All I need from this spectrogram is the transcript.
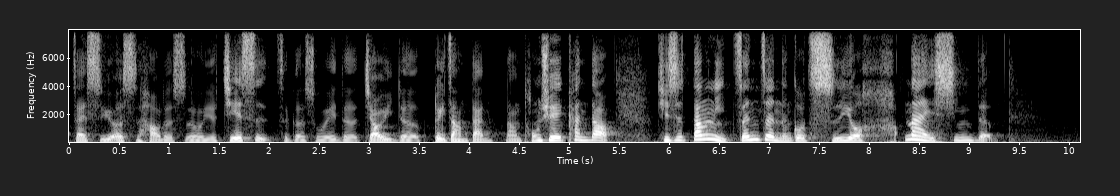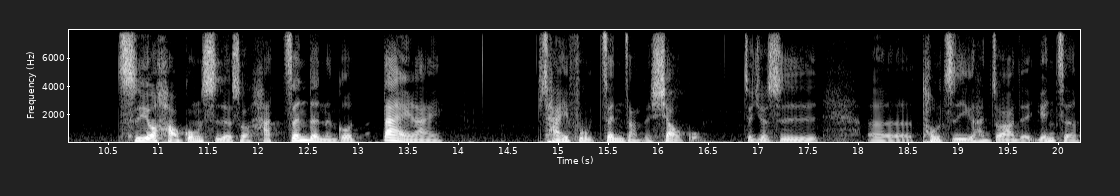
在十月二十号的时候有揭示这个所谓的交易的对账单，让同学看到，其实当你真正能够持有好耐心的持有好公司的时候，它真的能够带来财富增长的效果。这就是呃投资一个很重要的原则。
